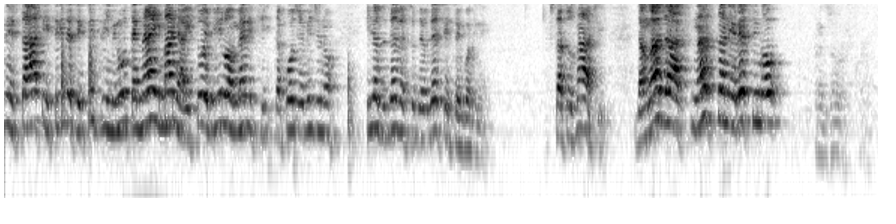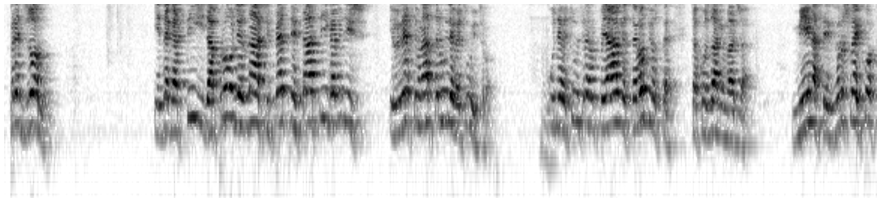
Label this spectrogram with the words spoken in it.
15 sati i 33 minute najmanja, i to je bilo u Americi također viđeno 1990. godine. Šta to znači? Da mlađak nastane recimo Pred zoru. pred zoru. I da ga ti, da prođe znači 15 sati ti ga vidiš, ili recimo nastane u 9 ujutro. U 9 ujutro pojavio se, rodio se takozvani mlađak. Mijena se izvršila i, po,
